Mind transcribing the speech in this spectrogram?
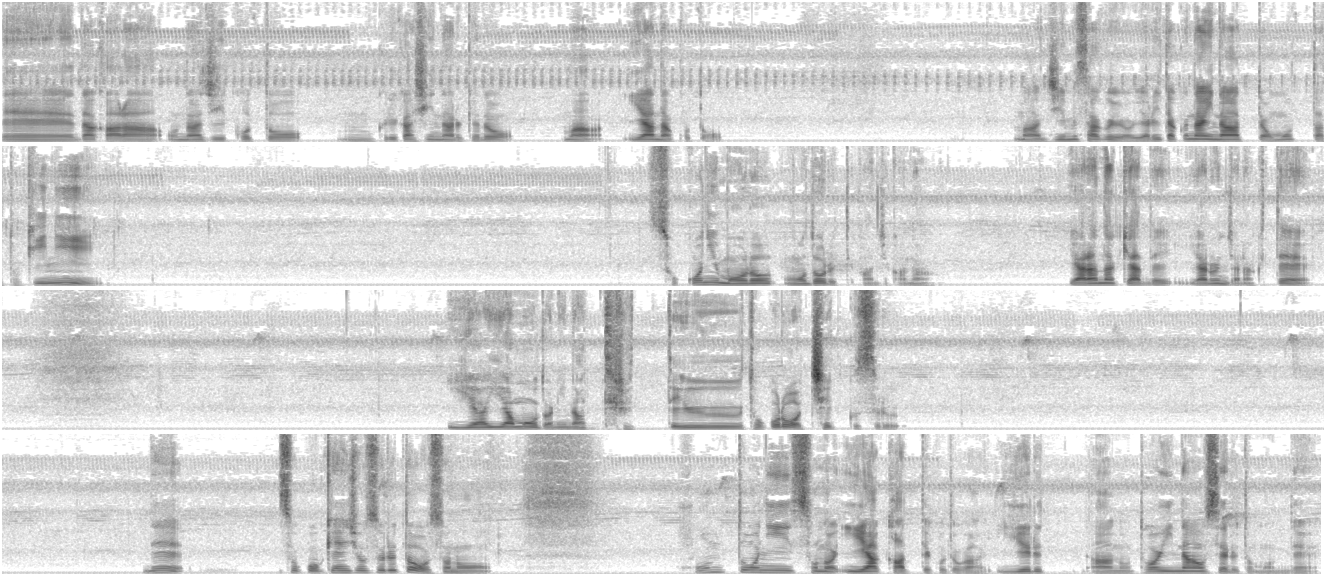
えー、だから同じこと、うん、繰り返しになるけどまあ嫌なこと。まあ事務作業やりたくないなって思った時にそこに戻るって感じかな。やらなきゃでやるんじゃなくていやいやモードになってるっていうところをチェックする。でそこを検証するとその本当にその嫌かってことが言えるあの問い直せると思うんで、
